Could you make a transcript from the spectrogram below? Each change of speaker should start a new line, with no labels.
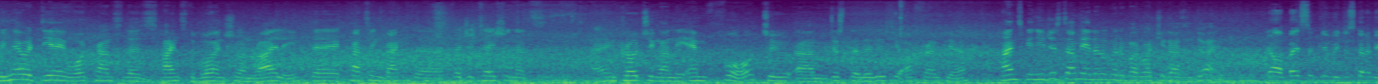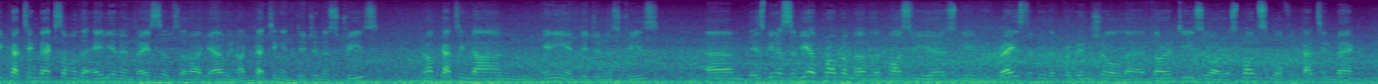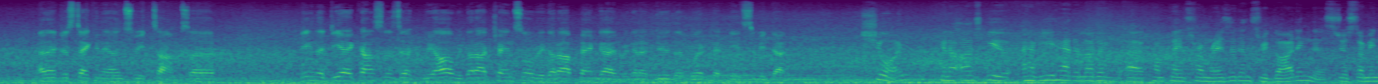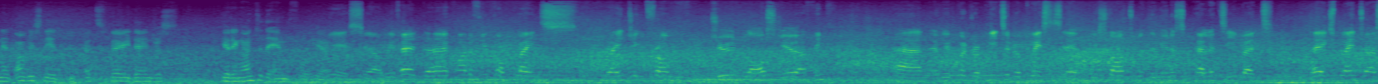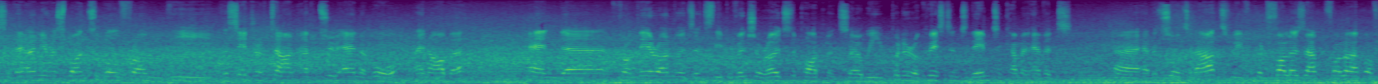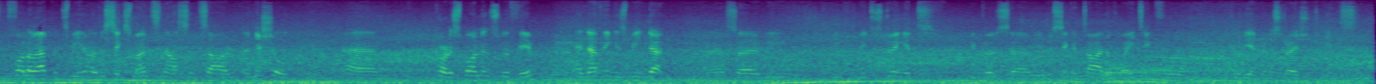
We're here with DA Ward Councillors Heinz de Boer and Shaun Ryley. They're cutting back the vegetation that's uh, encroaching on the M4 to um, just the La Lucia off-ramp here. Heinz, can you just tell me a little bit about what you guys are doing?
Yeah, basically we're just going to be cutting back some of the alien invasives that are here. We're not cutting indigenous trees. We're not cutting down any indigenous trees. Um, there's been a severe problem over the past few years. We've raised it with the provincial uh, authorities who are responsible for cutting back and they're just taking their own sweet time. So being the DA councillors that we are, we've got our chainsaw, we've got our panga and we're going to do the work that needs to be done.
Shaun, can I ask you, have you had a lot of uh, complaints from residents regarding this? Just, I mean, it, obviously it, it's very dangerous getting onto the M4 here.
Yes, yeah, we've had uh, quite a few complaints ranging from June last year, I think. Um, and we put repeated requests in. We started with the municipality, but they explained to us that they're only responsible from the, the centre of town up to Ann Arbor, Ann Arbor, and uh, from there onwards it's the provincial roads department. So we put a request into them to come and have it uh, have it sorted out. We've put follows up, follow up after follow up. It's been over six months now since our initial um, correspondence with them, and nothing has been done. Uh, so we we're just doing it because uh, we were sick and tired of waiting for, for the administration to get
